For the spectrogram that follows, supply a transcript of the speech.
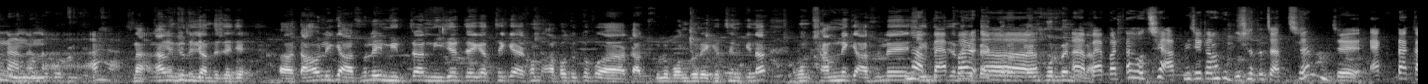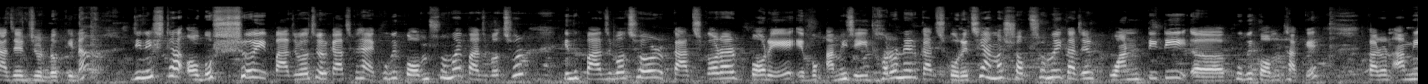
না না আমি যদি জানতে চাই যে তাহলে কি আসলেই নিদ্রা নিজের জায়গা থেকে এখন আপাতত কাজগুলো বন্ধ রেখেছেন কিনা? এবং সামনে কি আসলে ব্যাপারটা হচ্ছে আপনি যেটা আমাকে বোঝাতে চাচ্ছেন যে একটা কাজের জন্য কিনা জিনিসটা অবশ্যই পাঁচ বছর কাজ হ্যাঁ খুবই কম সময় পাঁচ বছর কিন্তু পাঁচ বছর কাজ করার পরে এবং আমি যেই ধরনের কাজ করেছি, আমার সবসময় কাজের কোয়ান্টিটি খুবই কম থাকে। কারণ আমি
